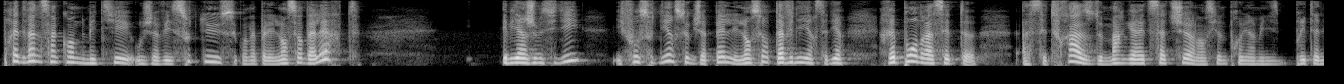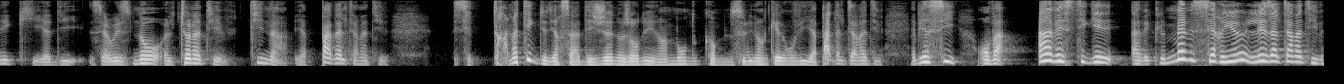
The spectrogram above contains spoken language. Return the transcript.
près de 25 ans de métier où j'avais soutenu ce qu'on appelle les lanceurs d'alerte, eh bien, je me suis dit, il faut soutenir ce que j'appelle les lanceurs d'avenir, c'est-à-dire répondre à cette, à cette phrase de Margaret Thatcher, l'ancienne première ministre britannique, qui a dit There is no alternative. Tina, il n'y a pas d'alternative. C'est dramatique de dire ça à des jeunes aujourd'hui dans un monde comme celui dans lequel on vit. Il n'y a pas d'alternative. Eh bien, si, on va investiguer avec le même sérieux les alternatives.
